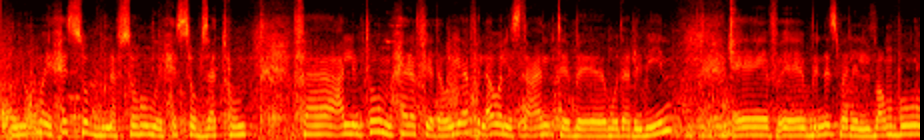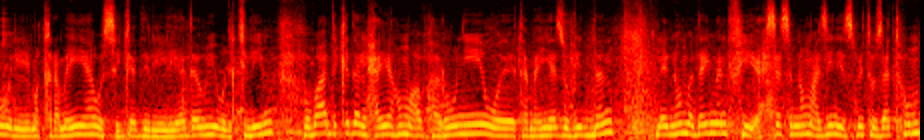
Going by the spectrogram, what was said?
وإن هم يحسوا بنفسهم ويحسوا بذاتهم. فعلمتهم حرف يدوية. في الأول استعنت بمدربين بالنسبة للبامبو والمكرمية والسجاد اليدوي والكليم. وبعد كده الحقيقة هم أبهروني وتميزوا جدا لأن هم دايما في إحساس إن هم عايزين يثبتوا ذاتهم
